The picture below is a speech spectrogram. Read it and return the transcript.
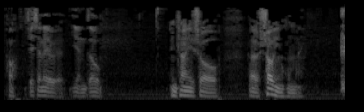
好，接下来演奏，演唱一首呃哨音红麦。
